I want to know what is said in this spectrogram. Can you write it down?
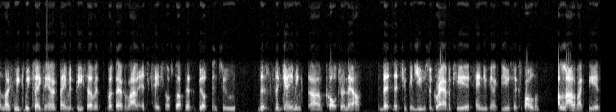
Like we we take the entertainment piece of it, but there's a lot of educational stuff that's built into this the gaming uh, culture now that that you can use to grab a kid and you can use to expose them. A lot of our kids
